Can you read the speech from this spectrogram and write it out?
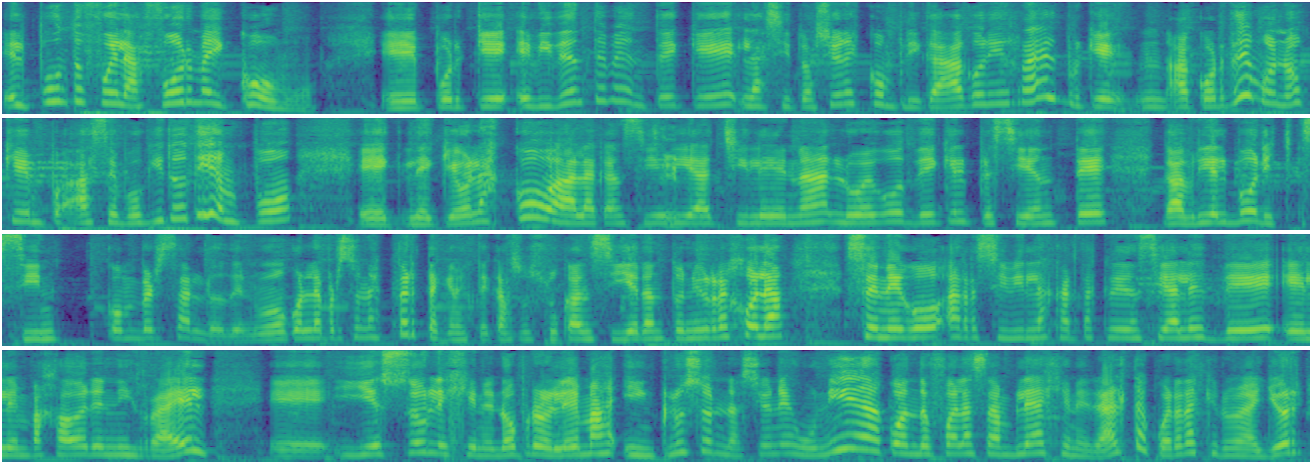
El punto fue la forma y cómo, eh, porque evidentemente que la situación es complicada con Israel, porque mm, acordémonos que hace poquito tiempo eh, le quedó la escoba a la Cancillería chilena luego de que el presidente Gabriel Boric, sin conversarlo de nuevo con la persona experta, que en este caso es su canciller Antonio Rejola, se negó a recibir las cartas credenciales del embajador en Israel. Eh, y eso le generó problemas incluso en Naciones Unidas cuando fue a la Asamblea General. ¿Te acuerdas que en Nueva York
